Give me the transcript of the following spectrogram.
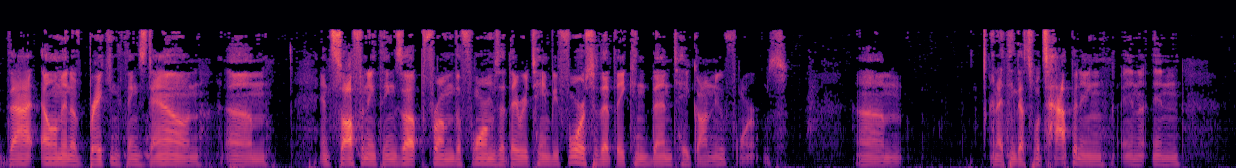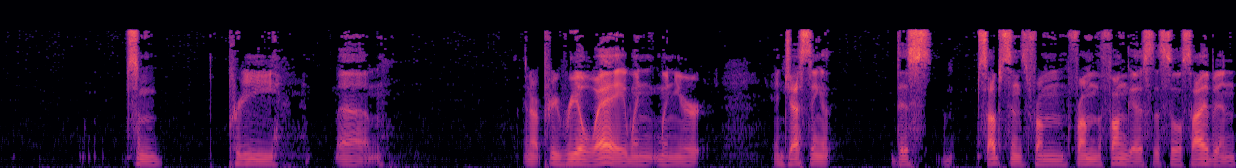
that element of breaking things down um, and softening things up from the forms that they retained before, so that they can then take on new forms. Um, and I think that's what's happening in in some pretty um, in a pretty real way when when you're ingesting this substance from from the fungus, the psilocybin.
